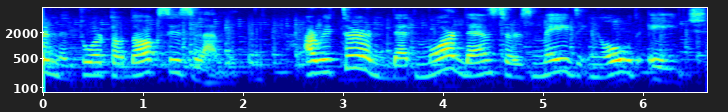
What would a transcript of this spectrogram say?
Turned to Orthodox Islam, a return that more dancers made in old age.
